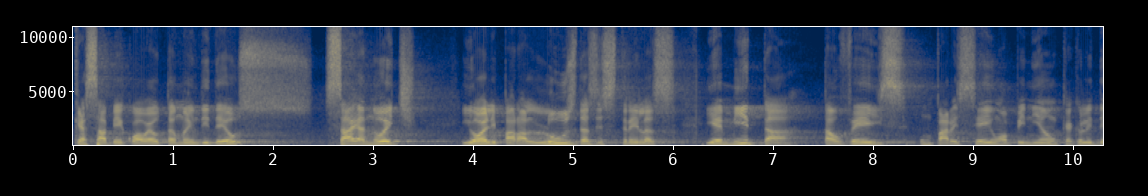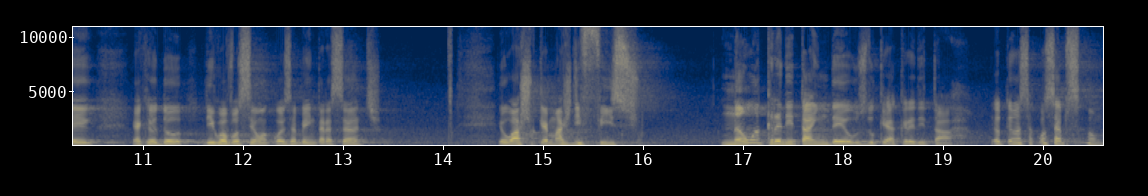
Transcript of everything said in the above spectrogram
Quer saber qual é o tamanho de Deus? Saia à noite e olhe para a luz das estrelas e emita, talvez, um parecer, uma opinião. Quer que eu lhe dê, quer que eu diga a você uma coisa bem interessante? Eu acho que é mais difícil não acreditar em Deus do que acreditar. Eu tenho essa concepção.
